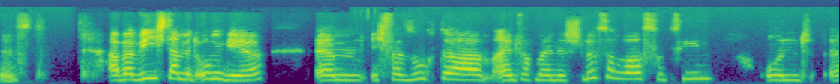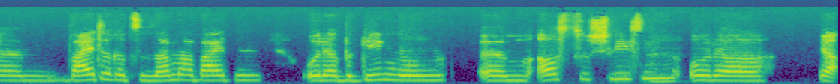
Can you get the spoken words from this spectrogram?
ist. Aber wie ich damit umgehe, ähm, ich versuche da einfach meine Schlüsse rauszuziehen und ähm, weitere Zusammenarbeiten oder Begegnungen ähm, auszuschließen mhm. oder ja,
